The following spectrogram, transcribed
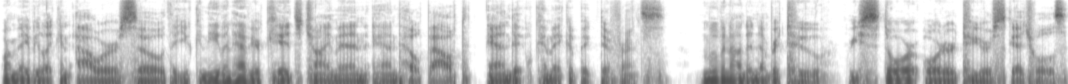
or maybe like an hour or so that you can even have your kids chime in and help out, and it can make a big difference. Moving on to number two restore order to your schedules.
